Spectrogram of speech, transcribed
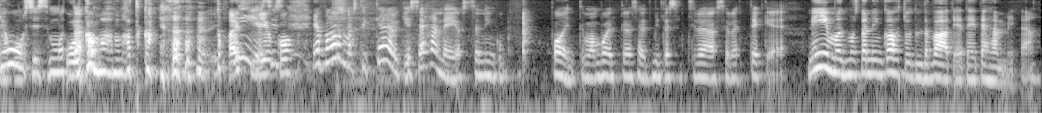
Joo, siis, mutta... ulkomaanmatka tai niin, joku. Ja, siis, ja varmasti käykin. Sehän ei ole se niin kuin, pointti, vaan pointti on se, että mitä sitten sille asialle tekee. Niin, mutta musta on niin kohtuutonta vaatia, että ei tehdä mitään.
